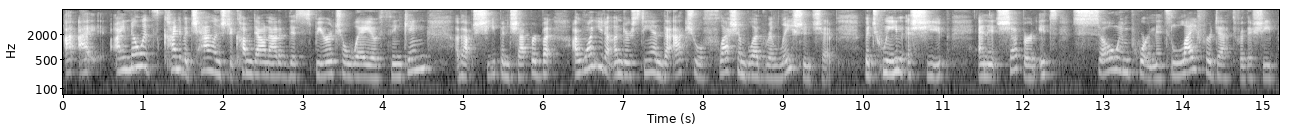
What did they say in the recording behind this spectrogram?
I, I know it's kind of a challenge to come down out of this spiritual way of thinking about sheep and shepherd, but I want you to understand the actual flesh and blood relationship between a sheep and its shepherd. It's so important. It's life or death for the sheep,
